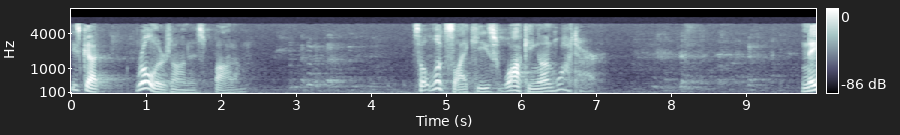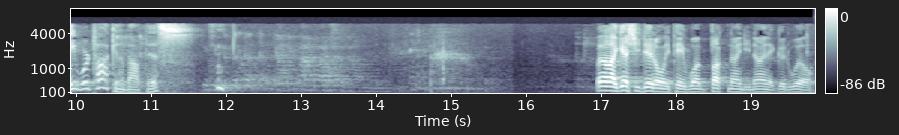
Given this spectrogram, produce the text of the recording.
He's got rollers on his bottom. So it looks like he's walking on water. Nate, we're talking about this. Well, I guess you did only pay one buck ninety nine at Goodwill.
